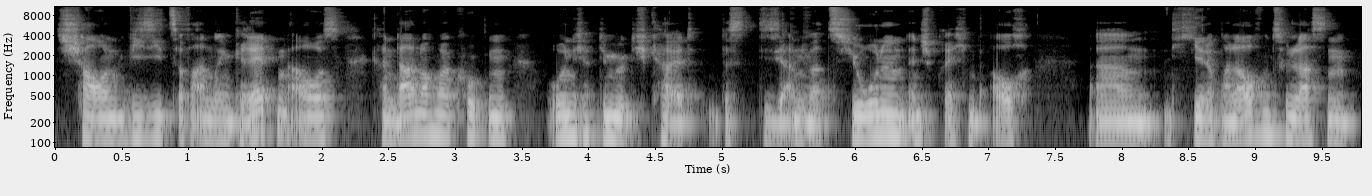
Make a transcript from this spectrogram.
schauen, wie sieht es auf anderen Geräten aus, kann da nochmal gucken und ich habe die Möglichkeit, dass diese Animationen entsprechend auch ähm, hier nochmal laufen zu lassen.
